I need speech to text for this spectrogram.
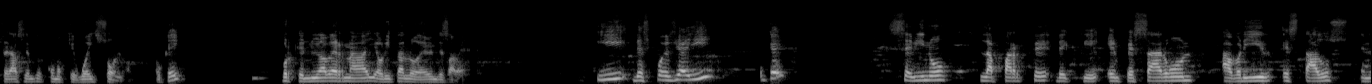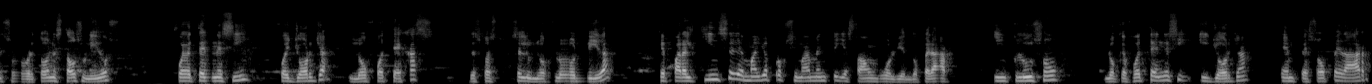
será siempre como que güey solo, ¿ok? Porque no iba a haber nada y ahorita lo deben de saber. Y después de ahí, ¿ok? Se vino la parte de que empezaron a abrir estados, en, sobre todo en Estados Unidos. Fue Tennessee, fue Georgia y luego fue Texas. Después se le unió Florida, que para el 15 de mayo aproximadamente ya estaban volviendo a operar. Incluso lo que fue Tennessee y Georgia empezó a operar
